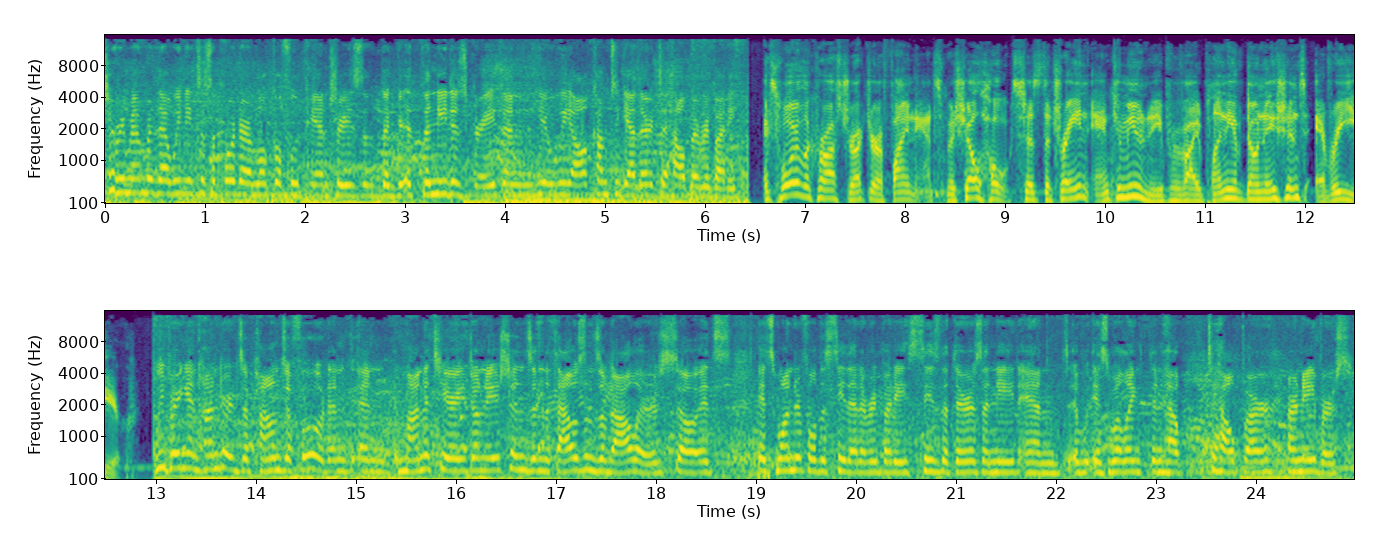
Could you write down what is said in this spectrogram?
to remember that we need to support our local food pantries. The, the need is great, and here we all come together to help everybody. Explore La Crosse Director of Finance, Michelle Hoke, says the train and community provide plenty of donations every year. We bring in hundreds of pounds of food and, and monetary donations in the thousands of dollars. So it's it's wonderful to see that everybody sees that there is a need and is willing and help to help our, our neighbors.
